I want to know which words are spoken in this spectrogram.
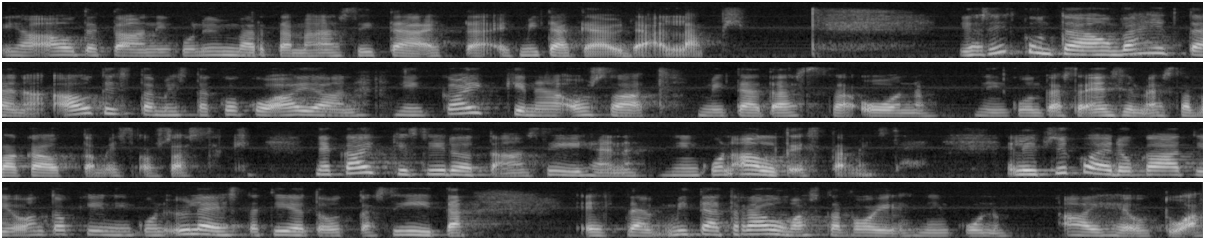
ja autetaan niin kuin ymmärtämään sitä, että, että mitä käydään läpi. Ja sitten kun tämä on vähittäin altistamista koko ajan, niin kaikki nämä osat, mitä tässä on, niin kuin tässä ensimmäisessä vakauttamisosassakin, ne kaikki sidotaan siihen niin kuin altistamiseen. Eli psykoedukaatio on toki niin kuin yleistä tietoutta siitä, että mitä traumasta voi niin kuin aiheutua,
